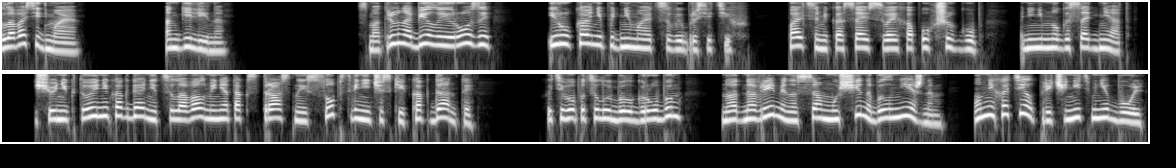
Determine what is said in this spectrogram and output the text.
Глава седьмая. Ангелина. Смотрю на белые розы, и рука не поднимается выбросить их. Пальцами касаюсь своих опухших губ. Они немного соднят. Еще никто и никогда не целовал меня так страстно и собственнически, как Данте. Хоть его поцелуй был грубым, но одновременно сам мужчина был нежным. Он не хотел причинить мне боль.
